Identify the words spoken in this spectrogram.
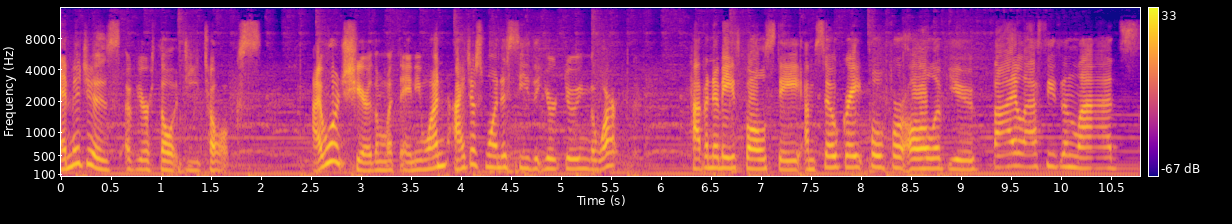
images of your thought detox. I won't share them with anyone. I just want to see that you're doing the work. Have an amazing balls day. I'm so grateful for all of you. Bye, lassies and lads.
